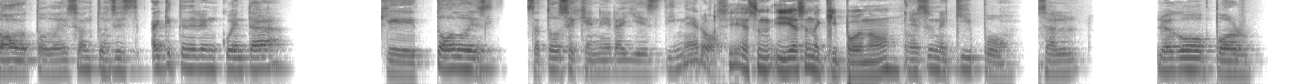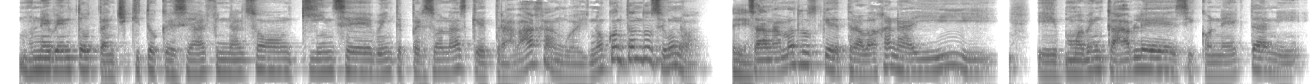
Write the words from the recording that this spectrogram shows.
todo, todo eso. Entonces, hay que tener en cuenta que todo es, o sea, todo se genera y es dinero. Sí, es un, y es un equipo, ¿no? Es un equipo. O sea, luego por un evento tan chiquito que sea, al final son 15, 20 personas que trabajan, güey. No contándose uno. Sí. O sea, nada más los que trabajan ahí y, y mueven cables y conectan y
